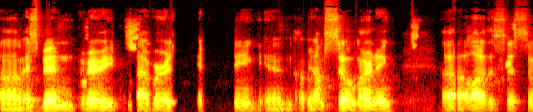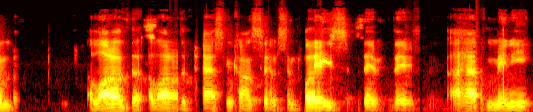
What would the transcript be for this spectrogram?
um, it's been very diverse, and I mean I'm still learning uh, a lot of the system. A lot of the a lot of the passing concepts and plays, they've they've I have many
